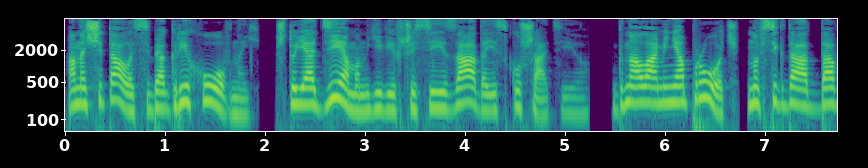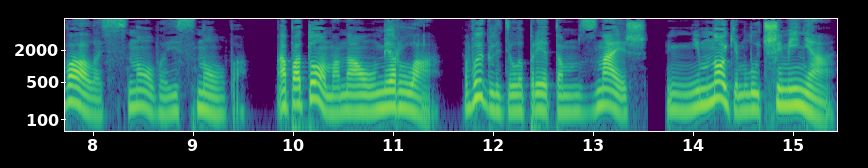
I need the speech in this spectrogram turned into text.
Она считала себя греховной, что я демон, явившийся из ада, искушать ее. Гнала меня прочь, но всегда отдавалась снова и снова. А потом она умерла. Выглядела при этом, знаешь, немногим лучше меня.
